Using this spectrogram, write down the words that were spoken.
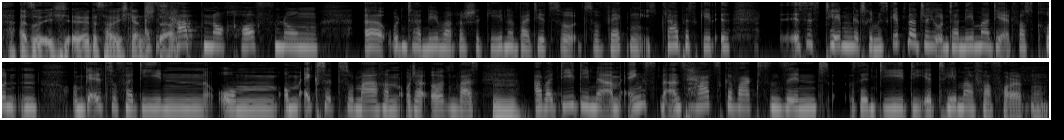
also ich, äh, das habe ich ganz also stark. Ich habe noch Hoffnung, äh, unternehmerische Gene bei dir zu, zu wecken. Ich glaube, es geht, es ist themengetrieben. Es gibt natürlich Unternehmer, die etwas gründen, um Geld zu verdienen, um, um Exit zu machen oder irgendwas. Mhm. Aber die, die mir am engsten ans Herz gewachsen sind, sind die, die ihr Thema verfolgen.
